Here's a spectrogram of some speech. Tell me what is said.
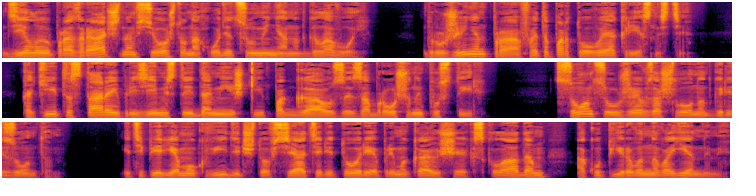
Делаю прозрачным все, что находится у меня над головой. Дружинин прав, это портовые окрестности. Какие-то старые приземистые домишки, пакгаузы, заброшенный пустырь. Солнце уже взошло над горизонтом. И теперь я мог видеть, что вся территория, примыкающая к складам, оккупирована военными.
